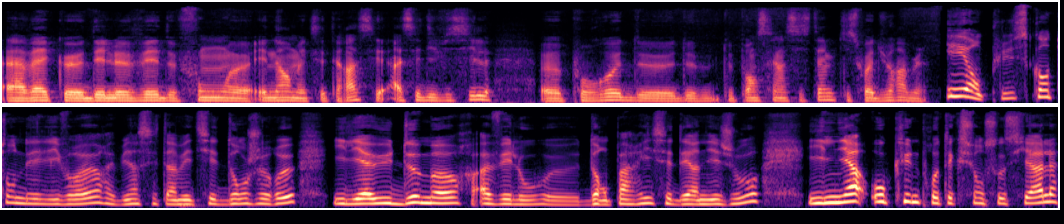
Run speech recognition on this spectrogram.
avec euh, des levées de fonds euh, énormes, etc. C'est assez difficile euh, pour eux de, de, de, penser un système qui soit durable. Et en plus, quand on est livreur, eh bien c'est un métier dangereux. Il y a eu deux morts à vélo euh, dans Paris ces derniers jours. Il n'y a aucune protection sociale,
